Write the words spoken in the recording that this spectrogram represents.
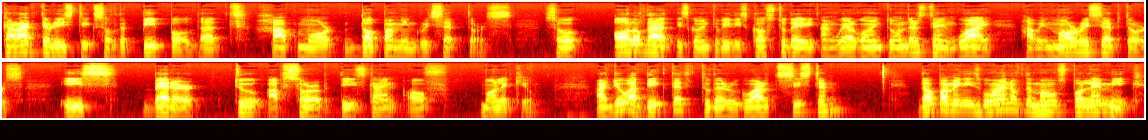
characteristics of the people that have more dopamine receptors? So all of that is going to be discussed today and we are going to understand why having more receptors is better to absorb this kind of molecule. Are you addicted to the reward system? Dopamine is one of the most polemic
